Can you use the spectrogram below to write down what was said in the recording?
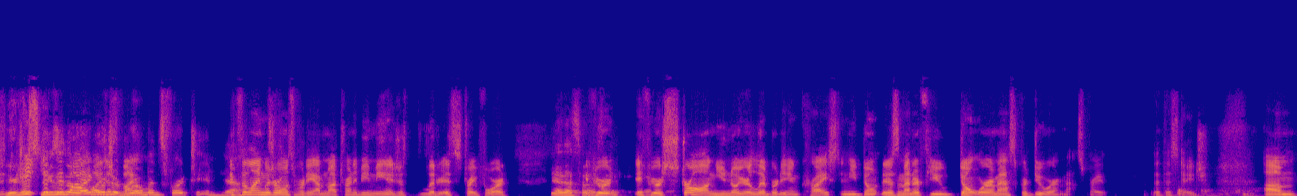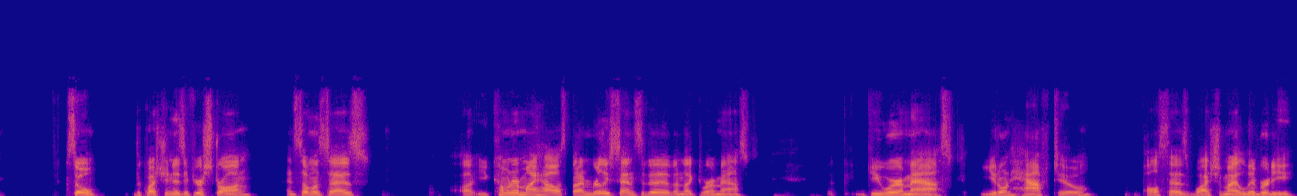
You're just keep using the language just of fine. Romans 14. Yeah. It's the language of Romans 14. I'm not trying to be mean. It's just literally it's straightforward. Yeah, that's if you're if you're strong, you know your liberty in Christ, and you don't. It doesn't matter if you don't wear a mask or do wear a mask, right? At this stage, um, so the question is, if you're strong and someone says, uh, "You come into my house, but I'm really sensitive and like to wear a mask," do you wear a mask? You don't have to. Paul says, "Why should my liberty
